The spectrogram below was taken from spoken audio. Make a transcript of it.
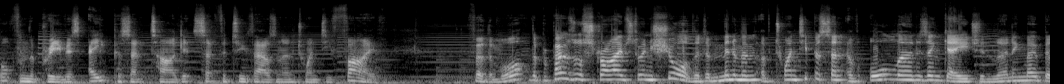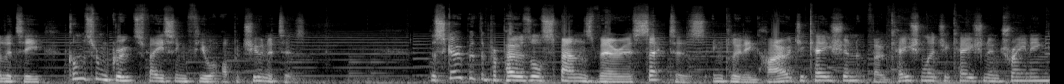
up from the previous 8% target set for 2025. Furthermore, the proposal strives to ensure that a minimum of 20% of all learners engaged in learning mobility comes from groups facing fewer opportunities. The scope of the proposal spans various sectors, including higher education, vocational education and training,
